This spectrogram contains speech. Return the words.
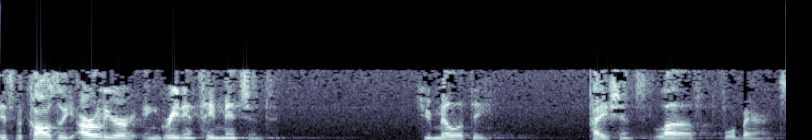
is because of the earlier ingredients he mentioned humility, patience, love, forbearance.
